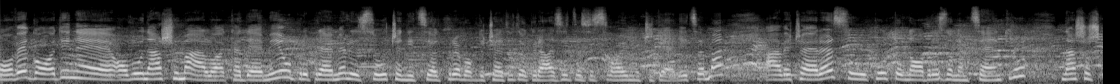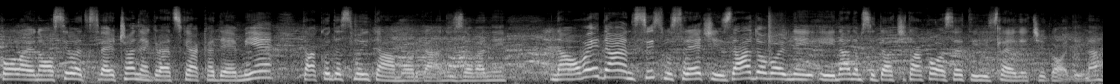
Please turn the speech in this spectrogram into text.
Ove godine ovu našu malu akademiju pripremili su učenici od prvog do četvrtog razreda sa svojim učiteljicama, a večeras u Kulturno-obrazovnom centru naša škola je nosilac svečane gradske akademije, tako da smo i tamo organizovani. Na ovaj dan svi smo srećni i zadovoljni i nadam se da će tako ostati i sledećih godina.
